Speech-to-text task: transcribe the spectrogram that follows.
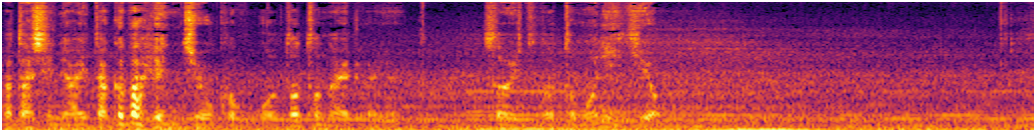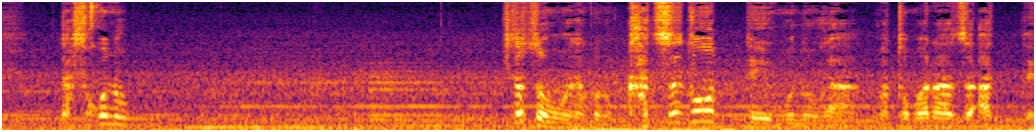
私に会いたくば返事を今後と唱えるがよいと。その人と共に生きよう。だそこの一つ思うのはこの活動っていうものが、ま、止まらずあって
